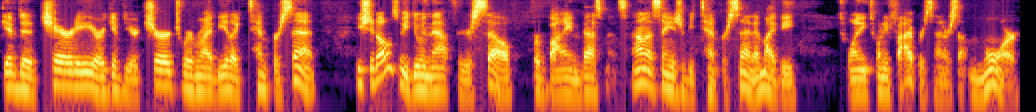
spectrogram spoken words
give to charity or give to your church, where it might be like 10%, you should also be doing that for yourself for buying investments. I'm not saying it should be 10%. It might be 20, 25% or something more,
